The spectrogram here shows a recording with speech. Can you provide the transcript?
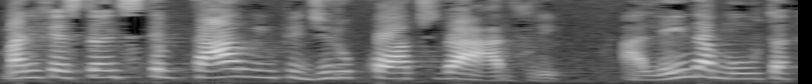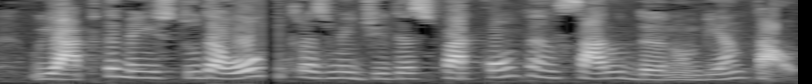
Manifestantes tentaram impedir o corte da árvore. Além da multa, o IAP também estuda outras medidas para compensar o dano ambiental.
